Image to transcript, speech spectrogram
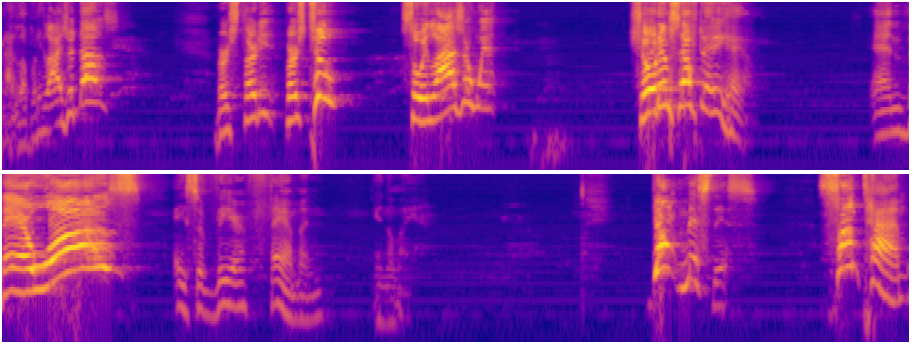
But I love what Elijah does. Verse 30, verse 2. So Elijah went, showed himself to Ahab, and there was a severe famine in the land. Don't miss this. Sometime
